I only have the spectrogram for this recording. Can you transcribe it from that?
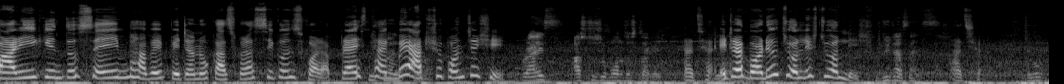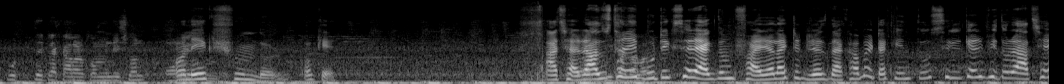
পাড়ি কিন্তু সেম ভাবে পেটানো কাজ করা সিকোয়েন্স করা। প্রাইস থাকবে করা। আটশো পঞ্চাশি। প্রাইস আটশোশো পঞ্চাশ টাকায়। আচ্ছা এটার বডিও চল্লিশ চুয়াল্লিশ। দুইটা সাইজ আচ্ছা। এবং প্রত্যেকটা কালার কম্বিনেশন অনেক সুন্দর। ওকে আচ্ছা রাজস্থানী colour। বুটিক্সের একদম ভাইরাল একটা ড্রেস দেখাবো এটা কিন্তু সিল্কের ভিতরে আছে।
